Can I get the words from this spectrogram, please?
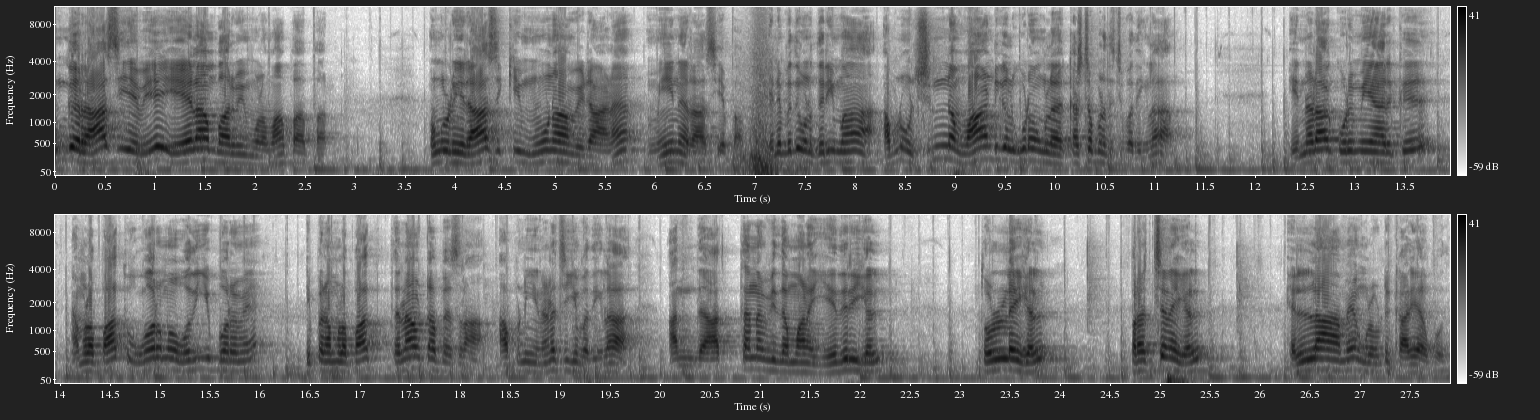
உங்கள் ராசியவே ஏழாம் பார்வை மூலமாக பார்ப்பார். உங்களுடைய ராசிக்கு மூணாம் வீடான மீன ராசியை பார்ப்பார். என்னை பற்றி உனக்கு தெரியுமா? அப்படின்னு ஒரு சின்ன வாண்டுகள் கூட உங்களை கஷ்டப்படுத்துச்சு பார்த்தீங்களா என்னடா கொடுமையாக இருக்குது நம்மளை பார்த்து ஓரமாக ஒதுங்கி போகிறவன் இப்போ நம்மளை பார்த்து தெனாவட்டா பேசுகிறான் அப்படின்னு நீங்கள் நினச்சிங்க பார்த்தீங்களா அந்த அத்தனை விதமான எதிரிகள் தொல்லைகள் பிரச்சனைகள் எல்லாமே உங்களை விட்டு காலியாக போகுது.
